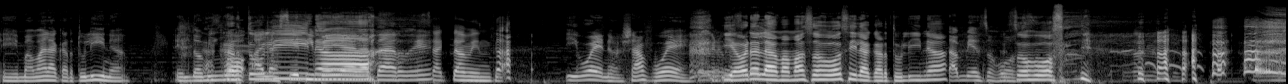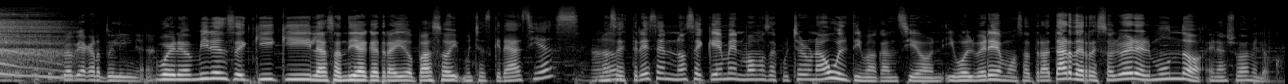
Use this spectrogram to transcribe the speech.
eh, mamá la cartulina. El domingo a las siete y media de la tarde. Exactamente. Y bueno, ya fue. Y ahora la mamá sos vos y la cartulina También sos vos. sos vos. propia cartulina. Bueno, mírense Kiki, la sandía que ha traído Paz hoy. Muchas gracias. No se estresen, no se quemen. Vamos a escuchar una última canción y volveremos a tratar de resolver el mundo en Ayúdame Loco.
